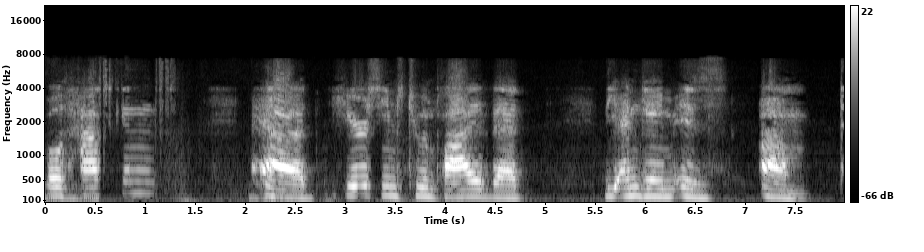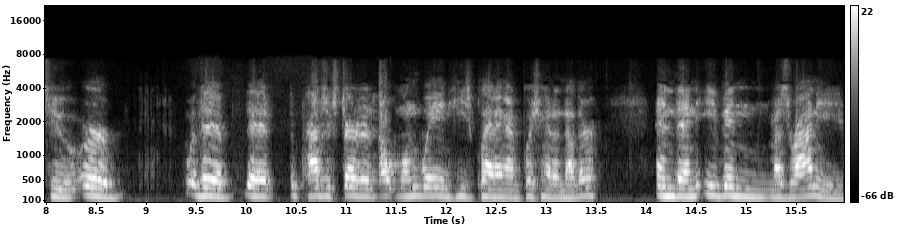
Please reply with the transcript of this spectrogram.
both Hoskins uh, here seems to imply that the end game is um, to or the the the project started out one way and he's planning on pushing it another, and then even Masrani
